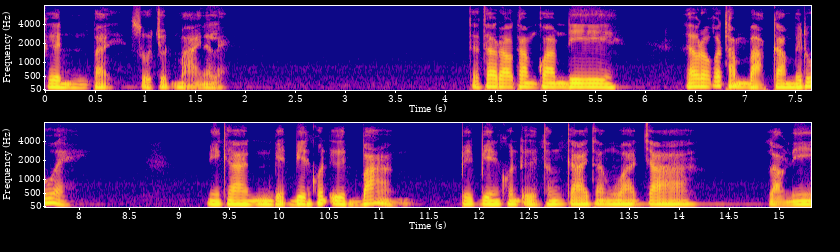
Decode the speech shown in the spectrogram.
ขึ้นไปสู่จุดหมายนั่นแหละ แต่ถ้าเราทำความดี แล้วเราก็ทำบาปกรรมไปด้วย มีการเบียดเบียนคนอื่นบ้าง เบียดเบียนคนอื่นทั้งกายทั้งวาจา เหล่านี้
